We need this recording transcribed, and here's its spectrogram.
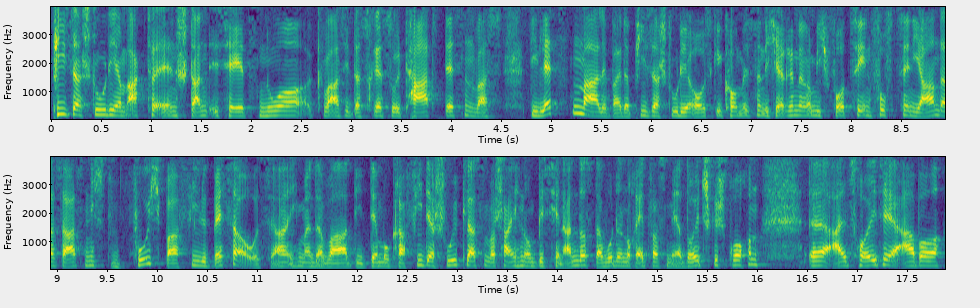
PISA-Studie im aktuellen Stand ist ja jetzt nur quasi das Resultat dessen, was die letzten Male bei der PISA-Studie rausgekommen ist. Und ich erinnere mich vor 10, 15 Jahren, da sah es nicht furchtbar viel besser aus. Ja, ich meine, da war die Demografie der Schulklassen wahrscheinlich noch ein bisschen anders. Da wurde noch etwas mehr Deutsch gesprochen äh, als heute. Aber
